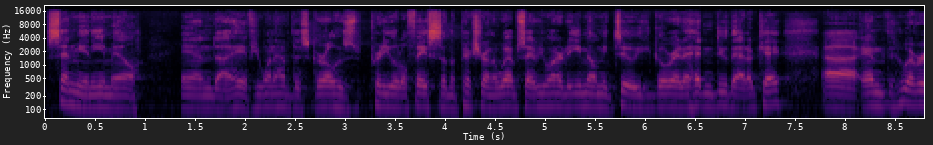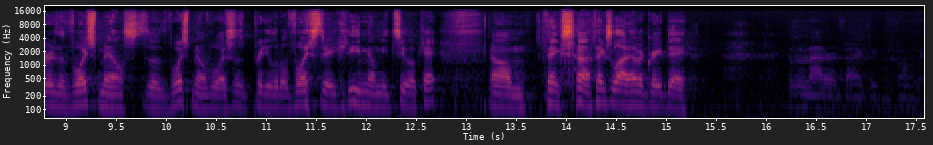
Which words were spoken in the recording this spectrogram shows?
send me an email. And uh, hey, if you want to have this girl whose pretty little face is on the picture on the website, if you want her to email me too, you can go right ahead and do that. Okay. Uh, and whoever the voicemail the voicemail voice is a pretty little voice there, you can email me too. Okay. Um, thanks. Uh, thanks a lot. Have a great day. As a matter of fact, you can call me.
